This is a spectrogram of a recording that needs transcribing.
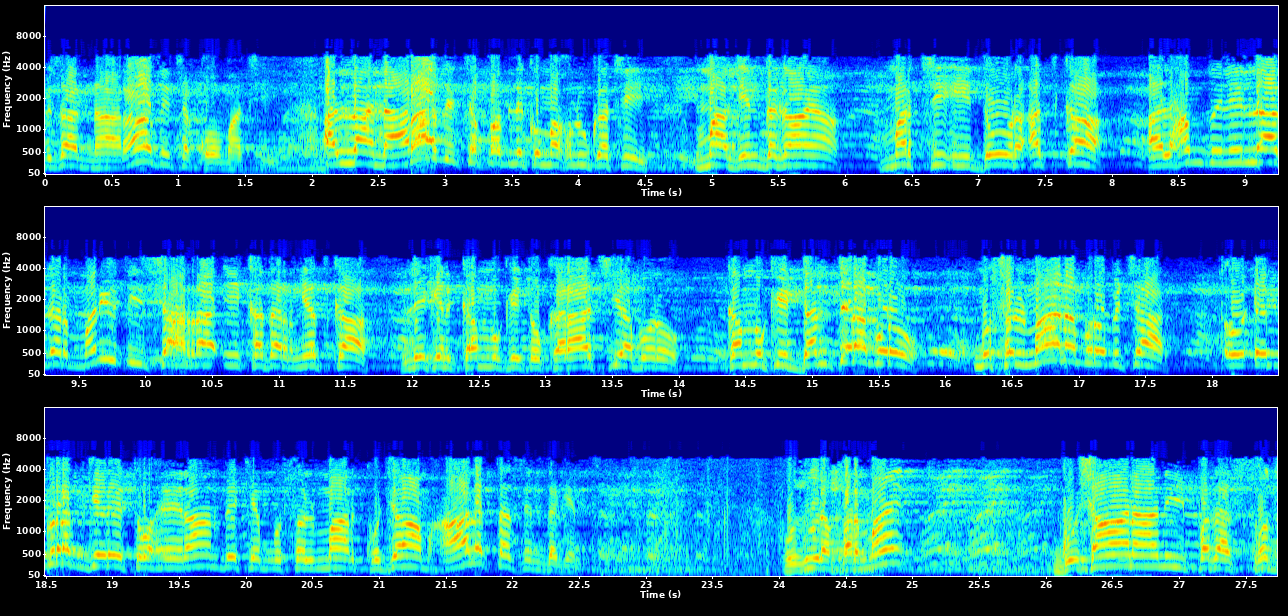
بزار ناراض چا قوما چی اللہ ناراض چا پبلک و مخلوق چی ما گندگایا، مرچی ای دور اتکا۔ الحمدللہ اگر منی تی شہرہ ای قدر نیت کا، لیکن کم کی تو کراچی برو کم کی ڈنترا برو مسلمان برو بچار۔ تو عبرت گرے تو حیران بے کہ مسلمان کجام حالت تا زندگی حضور فرمائے گشان آنی پدا سد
